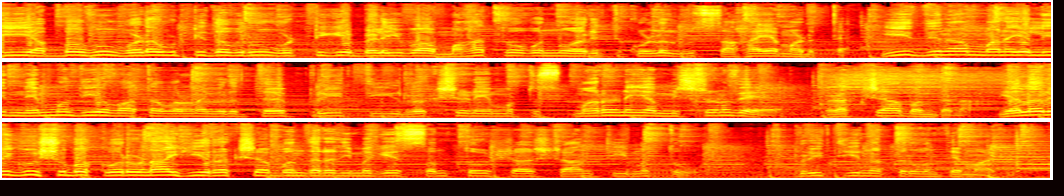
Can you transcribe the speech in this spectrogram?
ಈ ಹಬ್ಬವು ಒಡ ಹುಟ್ಟಿದವರು ಒಟ್ಟಿಗೆ ಬೆಳೆಯುವ ಮಹತ್ವವನ್ನು ಅರಿತುಕೊಳ್ಳಲು ಸಹಾಯ ಮಾಡುತ್ತೆ. ಈ ದಿನ ಮನೆಯಲ್ಲಿ ನೆಮ್ಮದಿಯ ವಾತಾವರಣವಿರುತ್ತೆ. ಪ್ರೀತಿ, ರಕ್ಷಣೆ ಮತ್ತು ಸ್ಮರಣೆಯ ಮಿಶ್ರಣವೇ ರಕ್ಷಾಬಂಧನ ಎಲ್ಲರಿಗೂ ಶುಭ ಕೋರೋಣ. ಈ ರಕ್ಷಾಬಂಧನ ನಿಮಗೆ ಸಂತೋಷ, ಶಾಂತಿ ಮತ್ತು ಪ್ರೀತಿಯನ್ನು ತರುವಂತೆ ಮಾಡಿ.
